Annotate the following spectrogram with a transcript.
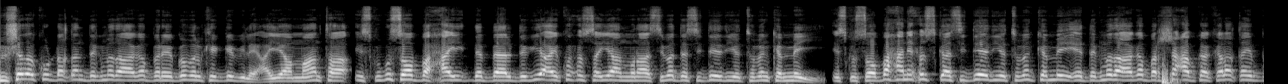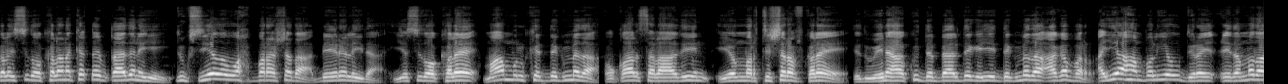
bulshada ku dhaqan degmada agabar ee gobolka gebile ayaa maanta iskugu soo baxay dabaaldegyo ay ku xusayaan munaasabadda siddeed iyo tobanka mey isku soo baxani xuska siddeed iyo tobanka mey ee degmada agabar shacabka kala qayb galay sidoo kalena ka qayb qaadanayay dugsiyada waxbarashada beeralayda iyo sidoo kale maamulka degmada cuqaal salaadiin iyo marti sharaf kale. Dadweynaha ku dabaaldegayay degmada agabar ayaa hambalyo u diray ciidamada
